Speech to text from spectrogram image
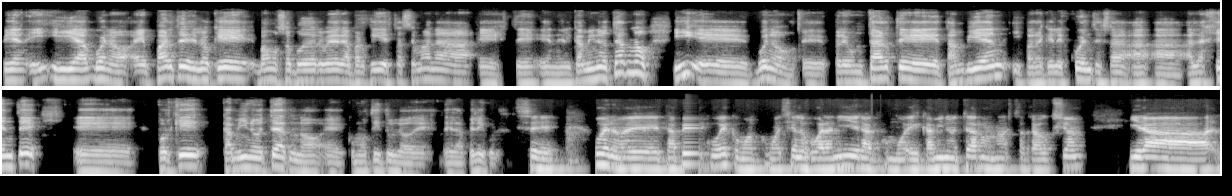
Bien, y, ah, bueno, eh, parte de lo que vamos a poder ver a partir de esta semana este, en el Camino Eterno, y eh, bueno, eh, preguntarte también, y para que les cuentes a, la gente, ¿por qué Camino Eterno como título de, la película? Sí, bueno, Tapecue, como, como decían los guaraní, era como el Camino Eterno, ¿no? Esta traducción y era,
